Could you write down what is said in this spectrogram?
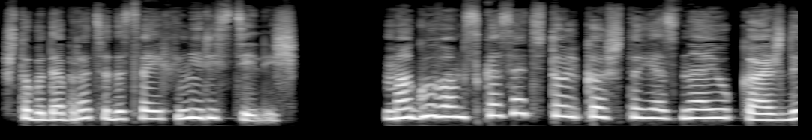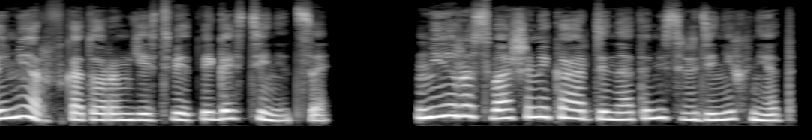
чтобы добраться до своих нерестилищ. Могу вам сказать только, что я знаю каждый мир, в котором есть ветви гостиницы. Мира с вашими координатами среди них нет.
